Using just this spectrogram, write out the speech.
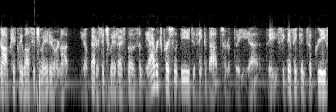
not particularly well situated or not you know better situated, I suppose, than the average person would be to think about sort of the uh, the significance of grief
